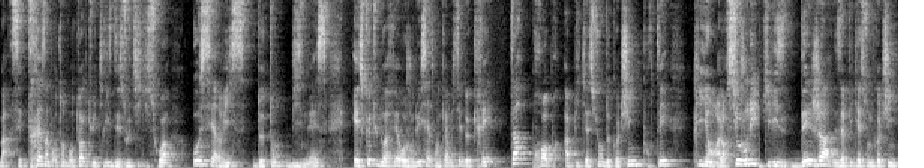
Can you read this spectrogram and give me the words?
bah, c'est très important pour toi que tu utilises des outils qui soient au service de ton business. Et ce que tu dois faire aujourd'hui, c'est être en capacité de créer ta propre application de coaching pour tes clients. Alors si aujourd'hui tu utilises déjà des applications de coaching,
